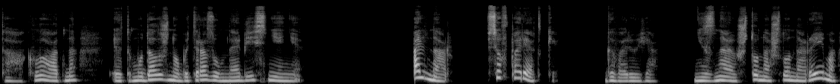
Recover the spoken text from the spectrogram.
Так, ладно, этому должно быть разумное объяснение. Альнар, все в порядке, говорю я. Не знаю, что нашло на Рейма,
